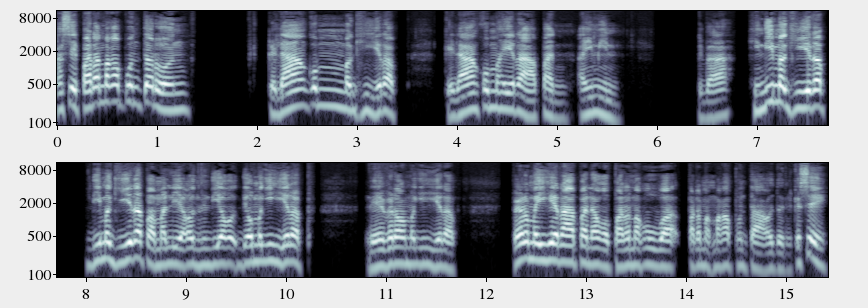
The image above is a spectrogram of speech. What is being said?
Kasi para makapunta ron, kailangan ko maghirap. Kailangan ko mahirapan. I mean, 'di ba? Hindi maghirap, hindi maghirap ah, mali ako, hindi ako, hindi ako maghihirap. Never ako maghihirap. Pero mahihirapan ako para makuha, para makapunta ako doon. Kasi,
